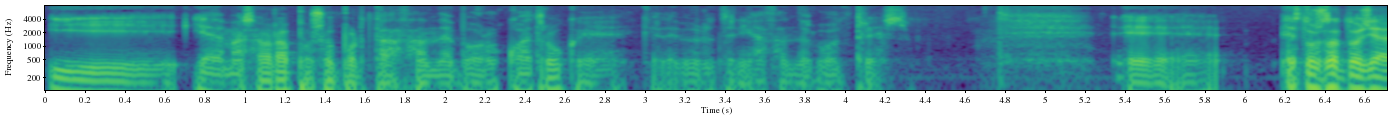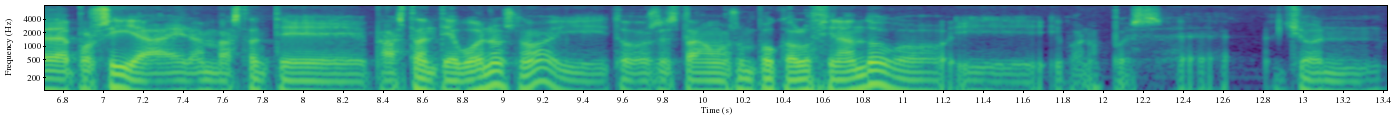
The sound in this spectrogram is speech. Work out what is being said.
y, además ahora pues, soporta Thunderbolt 4 que, que el M1 tenía Thunderbolt 3. Estos datos ya de por sí ya eran bastante, bastante buenos, ¿no? Y todos estábamos un poco alucinando. Y, bueno, pues eh, John.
